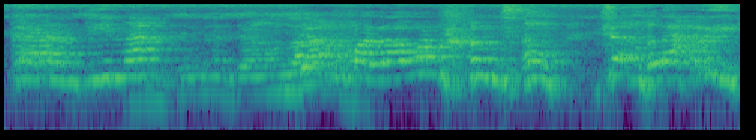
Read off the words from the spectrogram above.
karantina, jangan jangan melawan, jangan, jangan lari.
